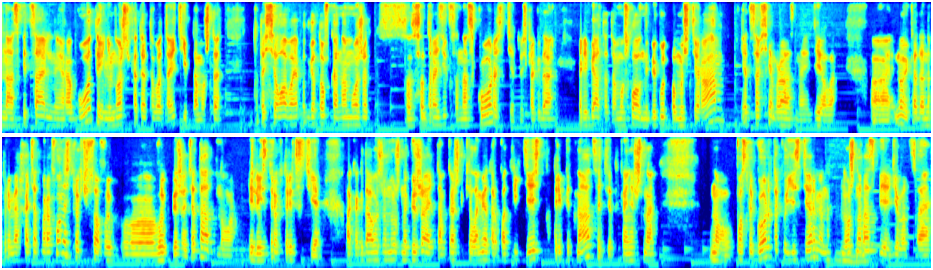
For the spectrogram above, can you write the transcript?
на специальные работы и немножечко от этого отойти, потому что вот эта силовая подготовка, она может отразиться на скорости, то есть когда ребята там условно бегут по мастерам, это совсем разное дело. А, ну и когда, например, хотят марафон из трех часов выбежать, это одно, или из трех тридцати. А когда уже нужно бежать там каждый километр по 3.10, по 3.15, это, конечно, ну, после гор такой есть термин, нужно разбегиваться,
